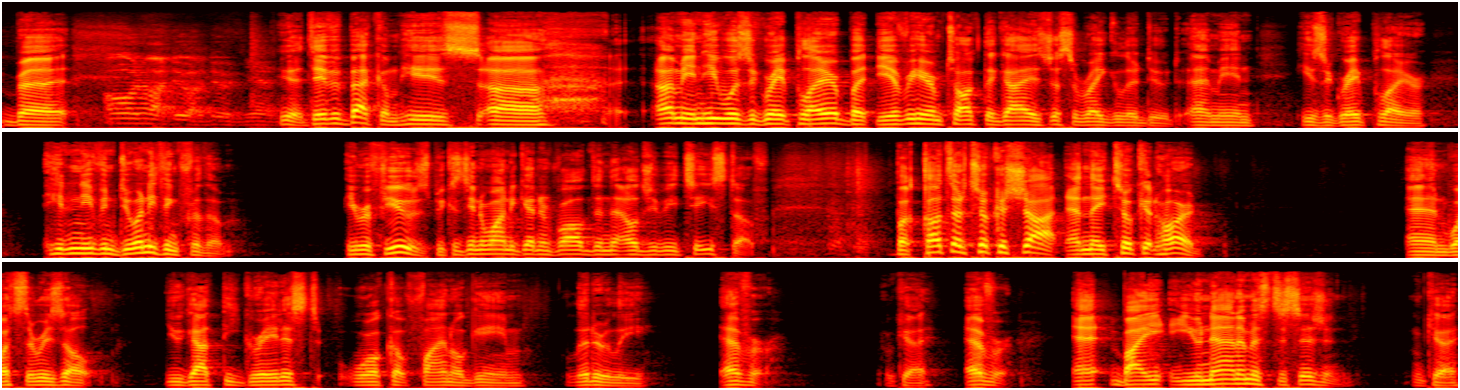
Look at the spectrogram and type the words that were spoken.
but Oh no, I do, I do. Yeah. yeah, David Beckham. He's, uh, I mean, he was a great player, but you ever hear him talk? The guy is just a regular dude. I mean, he's a great player. He didn't even do anything for them. He refused because he didn't want to get involved in the LGBT stuff. But Qatar took a shot and they took it hard. And what's the result? You got the greatest World Cup final game, literally, ever. Okay? Ever. Eh, By unanimous decision. Okay?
